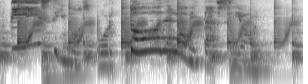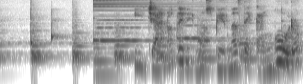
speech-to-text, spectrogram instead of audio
altísimos por toda la habitación. Y ya no tenemos piernas de canguro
